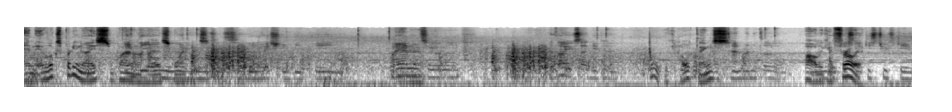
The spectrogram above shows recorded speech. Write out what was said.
and it looks pretty nice. We're playing on the the highest only one who graphics. uses CDHUBP. I haven't seen that. I thought you said you did. Ooh, we can hold things. Ten minutes of it. Oh, we can throw it. He's too scared.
